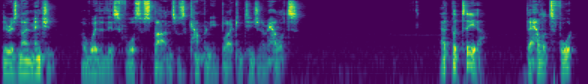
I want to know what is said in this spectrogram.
There is no mention of whether this force of Spartans was accompanied by a contingent of Helots. At Plataea, the Helots fought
